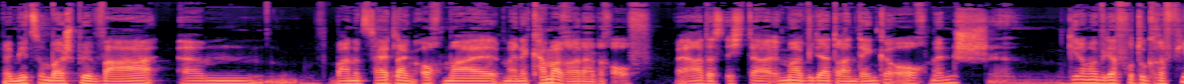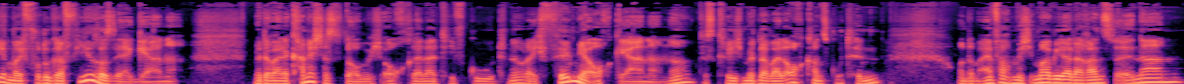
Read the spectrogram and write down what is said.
Bei mir zum Beispiel war, ähm, war eine Zeit lang auch mal meine Kamera da drauf. Ja, dass ich da immer wieder dran denke, auch Mensch, äh, geh doch mal wieder fotografieren, weil ich fotografiere sehr gerne. Mittlerweile kann ich das, glaube ich, auch relativ gut, ne? Oder ich filme ja auch gerne, ne? Das kriege ich mittlerweile auch ganz gut hin. Und um einfach mich immer wieder daran zu erinnern,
